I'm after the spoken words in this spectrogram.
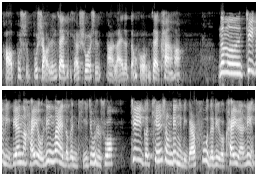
好，不是不少人在底下说是哪儿来的，等会儿我们再看哈。那么这个里边呢还有另外的问题，就是说这个天圣令里边附的这个开元令，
